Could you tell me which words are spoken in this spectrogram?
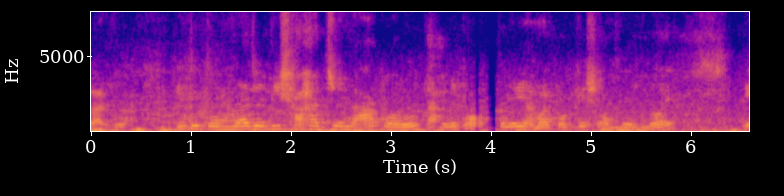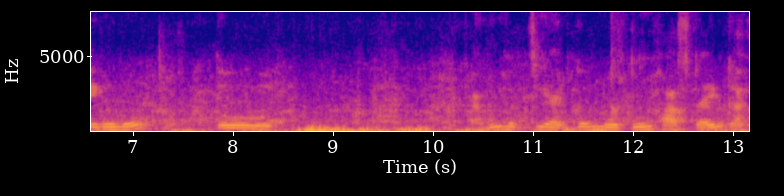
পারব। কিন্তু তোমরা যদি সাহায্য না করো, তাহলে কখনোই আমার পক্ষে সম্ভব নয় এগুলো তো আমি হচ্ছি একদম নতুন ফার্স্ট টাইম কাজ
